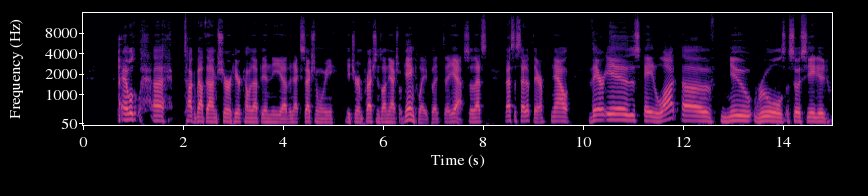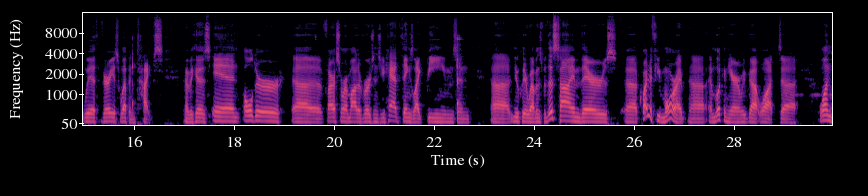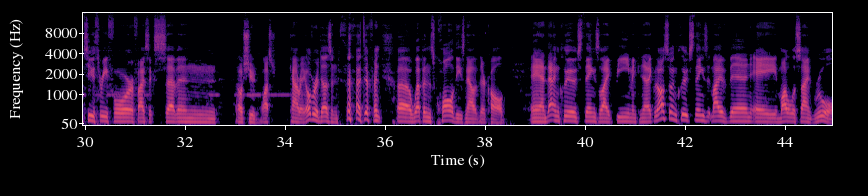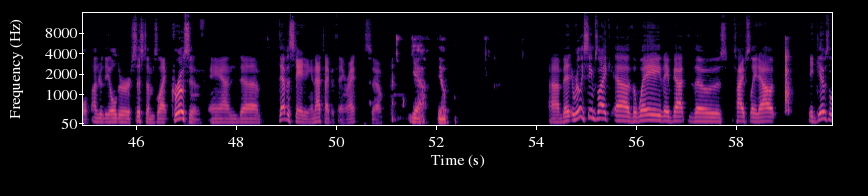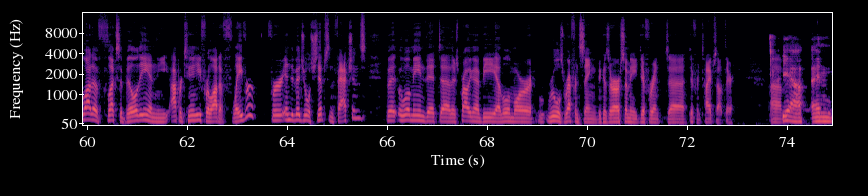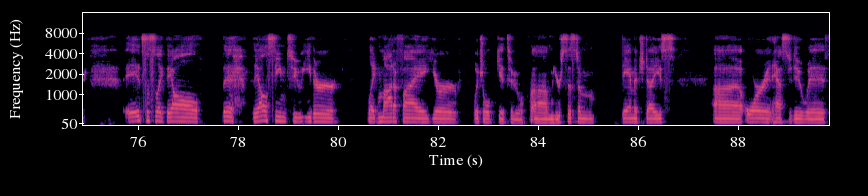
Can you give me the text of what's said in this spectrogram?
And we'll uh, talk about that, I'm sure, here coming up in the uh, the next section when we get your impressions on the actual gameplay. But uh, yeah, so that's that's the setup there. Now there is a lot of new rules associated with various weapon types. Because in older uh, Firestorm Armada versions, you had things like beams and uh, nuclear weapons, but this time there's uh, quite a few more. I uh, am looking here, and we've got what uh, one, two, three, four, five, six, seven. Oh shoot, lost count rate. Over a dozen different uh, weapons qualities now that they're called. And that includes things like beam and kinetic, but also includes things that might have been a model assigned rule under the older systems like corrosive and uh, devastating and that type of thing, right? So, Yeah. Yep. Uh, but it really seems like uh, the way they've got those types laid out, it gives a lot of flexibility and the opportunity for a lot of flavor for individual ships and factions. But it will mean that uh, there's probably going to be a little more rules referencing because there are so many different uh, different types out there. Um, Yeah, and it's just like they all they they all seem to either like modify your which we'll get to um, your system damage dice, uh, or it has to do with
